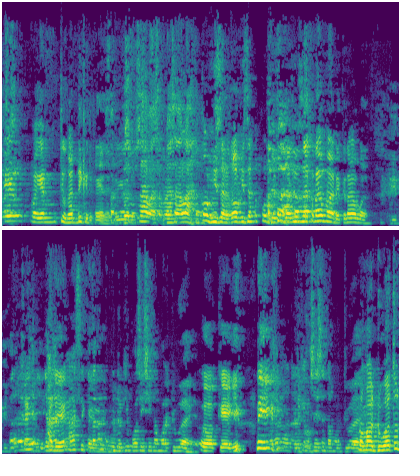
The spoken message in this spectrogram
Eh, pengen curhat dikit kayaknya. serba susah pak serba salah Kok bisa? Kok bisa? Kok bisa susah? Kenapa deh? Kenapa? Kayak ada yang asik kita kan menduduki posisi nomor dua ya Oke, gimana nih? kita menduduki posisi nomor dua ya. Nomor dua tuh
